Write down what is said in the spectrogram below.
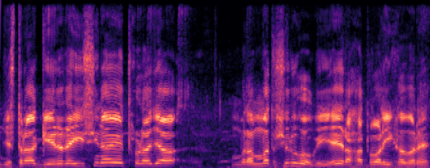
ਜਿਸ ਤਰ੍ਹਾਂ ਗਿਰ ਰਹੀ ਸੀ ਨਾ, ਇਹ ਥੋੜਾ ਜਿਹਾ ਮੁਰੰਮਤ ਸ਼ੁਰੂ ਹੋ ਗਈ ਹੈ, ਇਹ ਰਾਹਤ ਵਾਲੀ ਖਬਰ ਹੈ।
